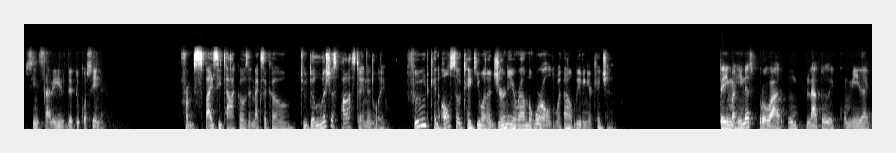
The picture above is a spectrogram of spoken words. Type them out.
sin salir de tu cocina. From spicy tacos in Mexico to delicious pasta in Italy, food can also take you on a journey around the world without leaving your kitchen. ¿Te imaginas probar un plato de comida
